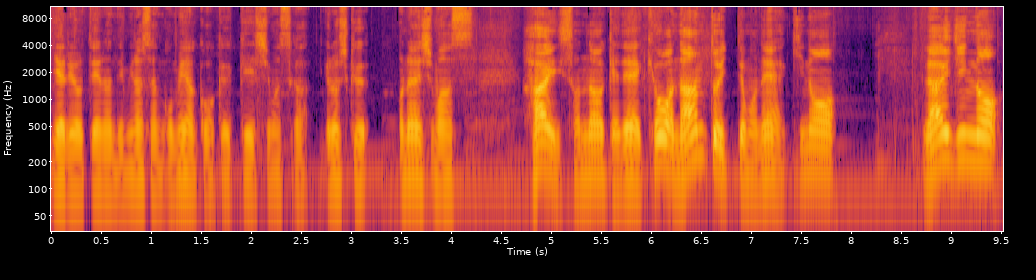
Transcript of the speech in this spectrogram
やる予定なんで皆さんご迷惑をおかけしますがよろしくお願いします。はいそんなわけで今日は何といってもね昨日雷神の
